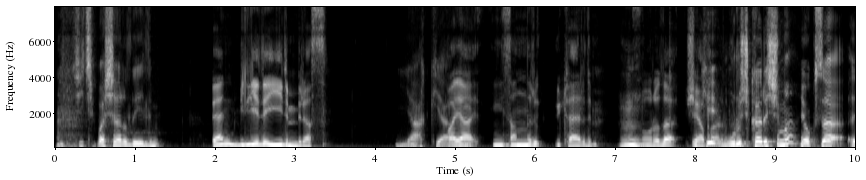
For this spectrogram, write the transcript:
Hiç, başarılı değildim. Ben bilyede iyiydim biraz. Yak ya. Bayağı insanları üterdim. Hmm. Sonra da şey Peki yapardım. vuruş karışımı yoksa e,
